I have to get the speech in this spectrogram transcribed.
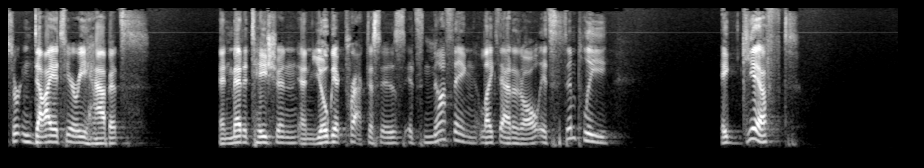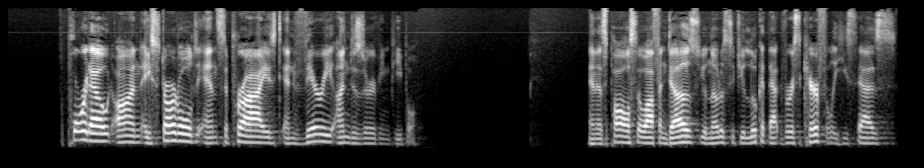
certain dietary habits and meditation and yogic practices. It's nothing like that at all. It's simply a gift poured out on a startled and surprised and very undeserving people. And as Paul so often does, you'll notice if you look at that verse carefully, he says,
